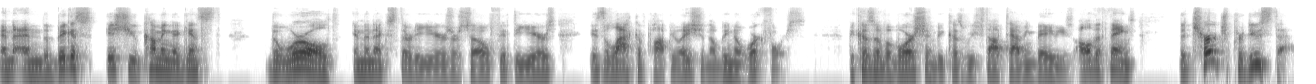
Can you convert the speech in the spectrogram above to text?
And and the biggest issue coming against the world in the next 30 years or so, 50 years, is the lack of population. There'll be no workforce because of abortion, because we've stopped having babies, all the things. The church produced that.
